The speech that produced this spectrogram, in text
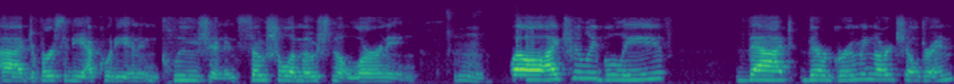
uh, diversity, equity, and inclusion and social emotional learning. Hmm, Well, I truly believe that they're grooming our children,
